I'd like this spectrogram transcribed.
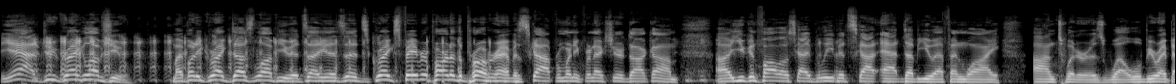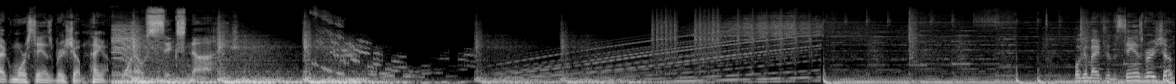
Yeah, dude, Greg loves you. My buddy Greg does love you. It's, uh, it's it's Greg's favorite part of the program is Scott from waitingfornextyear.com. Uh, you can follow us, I believe it's Scott at WFNY on Twitter as well. We'll be right back with more Stansbury Show. Hang on. 1069. Welcome back to the Stansbury Show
